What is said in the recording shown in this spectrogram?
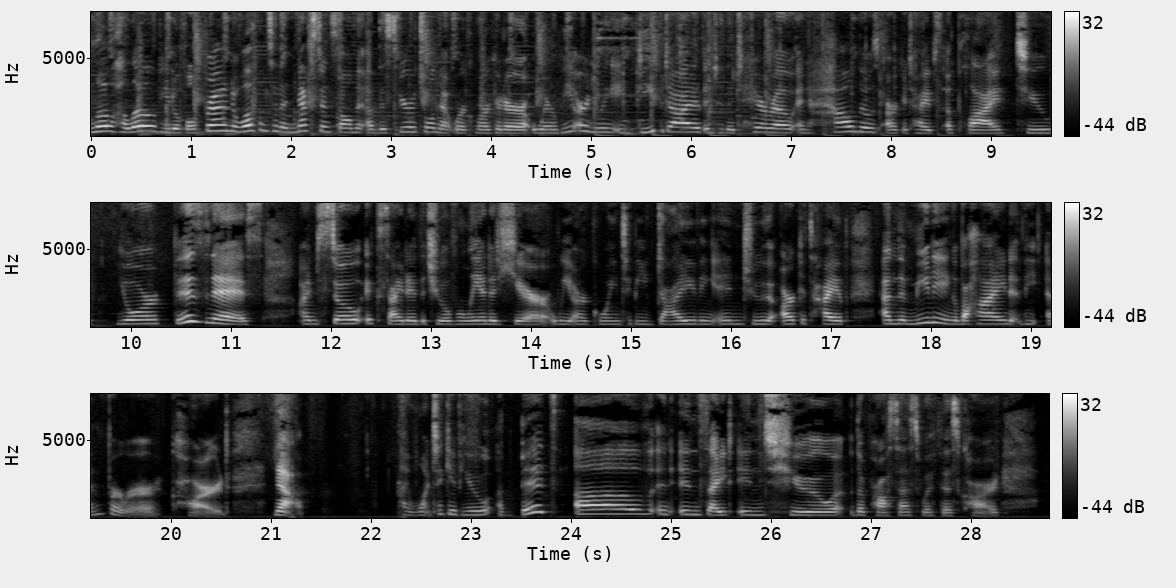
Hello, hello, beautiful friend. Welcome to the next installment of the Spiritual Network Marketer, where we are doing a deep dive into the tarot and how those archetypes apply to your business. I'm so excited that you have landed here. We are going to be diving into the archetype and the meaning behind the Emperor card. Now, I want to give you a bit of an insight into the process with this card.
